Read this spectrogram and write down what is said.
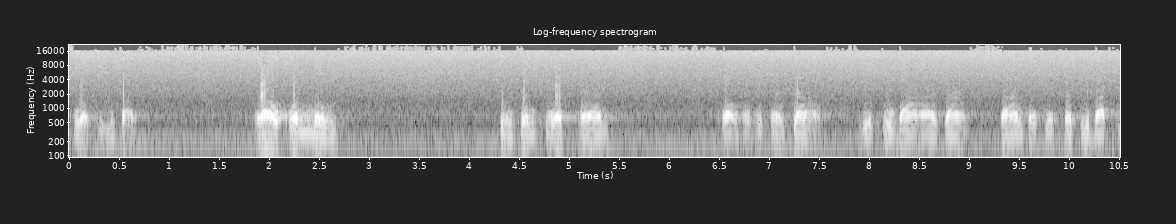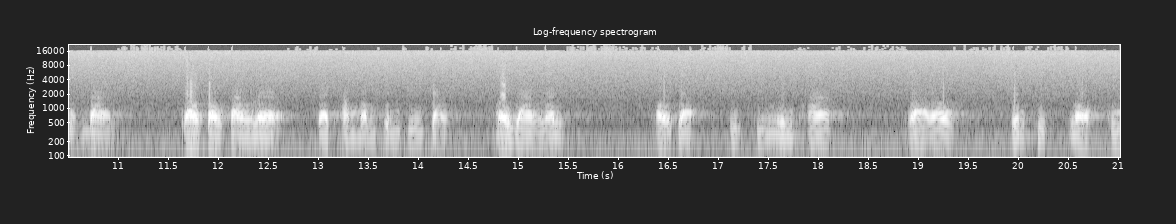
ขวดถึงใสเราคนหนึ่ง ซึ่งเป็นตัวแทน ของพระพุทธเจ้า หรือครูบาอาจารย์ การประพฤติปฏิบัติทุกด้าน เราต้องตั้งแน่แต่ทำบำเพ็ญจริงจังไม่อย่างนั้น เขาจะติดถินนินทาว่าเราเป็นสิทธิ์นอกครู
